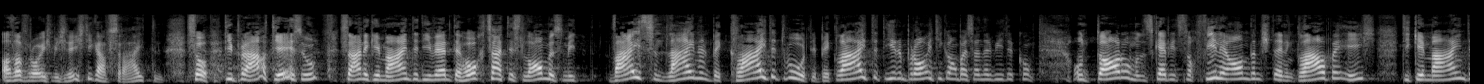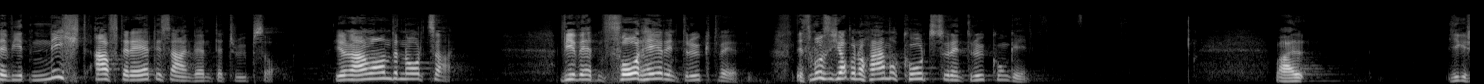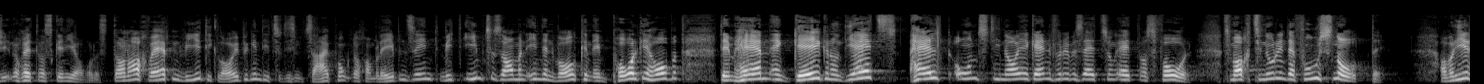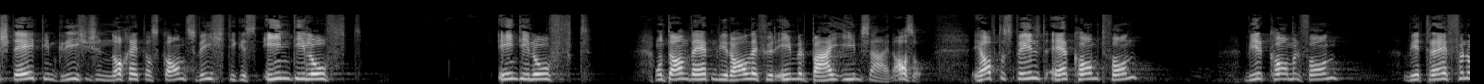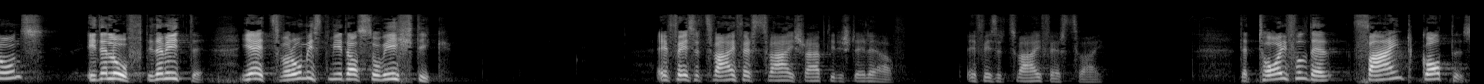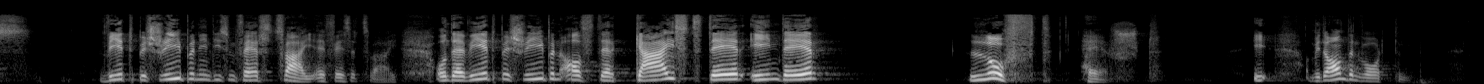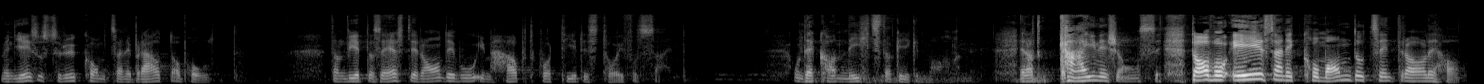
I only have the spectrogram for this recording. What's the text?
Also freue ich mich richtig aufs Reiten. So, die Braut Jesu, seine Gemeinde, die während der Hochzeit des Lammes mit weißen Leinen bekleidet wurde, begleitet ihren Bräutigam bei seiner Wiederkunft. Und darum, und es gäbe jetzt noch viele andere Stellen, glaube ich, die Gemeinde wird nicht auf der Erde sein während der Trübsal. Wir werden an einem anderen Ort sein. Wir werden vorher entrückt werden. Jetzt muss ich aber noch einmal kurz zur Entrückung gehen. Weil hier geschieht noch etwas Geniales. Danach werden wir, die Gläubigen, die zu diesem Zeitpunkt noch am Leben sind, mit ihm zusammen in den Wolken emporgehoben, dem Herrn entgegen. Und jetzt hält uns die neue Genfer Übersetzung etwas vor. Das macht sie nur in der Fußnote. Aber hier steht im Griechischen noch etwas ganz Wichtiges. In die Luft. In die Luft. Und dann werden wir alle für immer bei ihm sein. Also, ihr habt das Bild, er kommt von, wir kommen von, wir treffen uns in der Luft, in der Mitte. Jetzt, warum ist mir das so wichtig? Epheser 2, Vers 2, schreibt ihr die Stelle auf. Epheser 2, Vers 2. Der Teufel, der Feind Gottes, wird beschrieben in diesem Vers 2, Epheser 2. Und er wird beschrieben als der Geist, der in der Luft herrscht. Mit anderen Worten, wenn Jesus zurückkommt, seine Braut abholt, dann wird das erste Rendezvous im Hauptquartier des Teufels sein. Und er kann nichts dagegen machen. Er hat keine Chance. Da, wo er seine Kommandozentrale hat,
